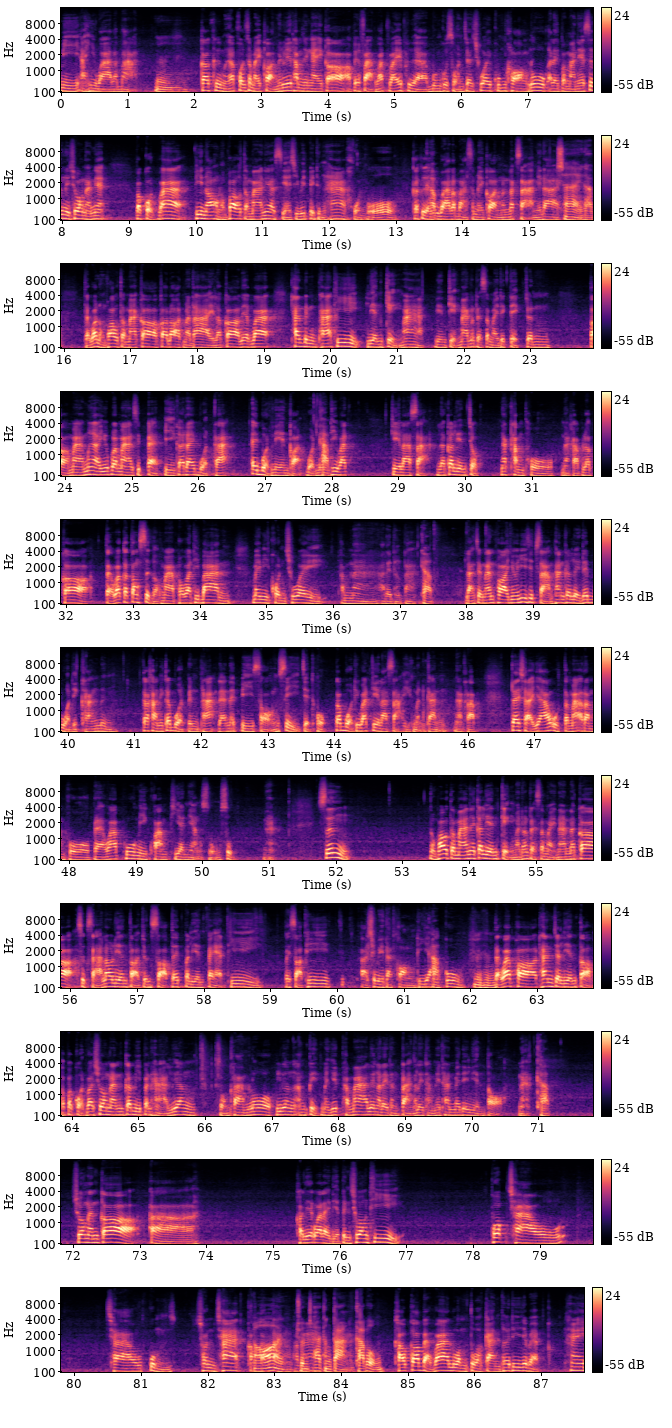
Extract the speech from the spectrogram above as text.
มีอหิวาระบาดอืมก็คือเหมือนกับคนสมัยก่อนไม่รู้จะทำยังไง ก็เอาไปฝากวัดไว้เผื่อบุญกุศลจะช่วยคุ้มครองลูกอะไรประมาณเนี้ยซึ่งในช่วงนั้นเนี่ยปรากฏว่าพี่น้องของหลวงพ่ออุตตมะเนี่ยเสียชีวิตไปถึง 5 คนโอ้ก็คืออครับหิวาระบาดสมัยก่อนมันรักษาไม่ได้ใช่ครับ แต่ว่าหลวงพ่ออุตตมะก็ก็รอดมาได้ แล้วก็เรียกว่าท่านเป็นพระที่เรียนเก่งมาก เรียนเก่งมากตั้งแต่สมัยเด็ก ๆ จน ต่อมาเมื่ออายุประมาณ 18 ปีก็ได้บวชพระได้บวชเนนก่อนบวชเนครันบที่วัดเกลาสะ แล้วก็เรียนจบนักธรรมโทนะครับ แล้วก็แต่ว่าก็ต้องศึกออกมา เพราะว่าที่บ้านไม่มีคนช่วยทำนาอะไรต่างๆครับ หลังจากนั้นพออายุ 23 ท่านก็เลยได้บวชอีกครั้งหนึ่งก็คราวนี้ก็บวชเป็นพระและในปี 2476 ก็บวชที่วัดเกลาสาอีกเหมือนกันนะครับ ได้ฉายาอุตตมะรัมโพ แปลว่าผู้มีความเพียรอย่างสูงสุดนะซึ่ง หลวงพ่ออุตตมะเนี่ยก็เรียนเก่งมาตั้งแต่สมัยนั้น แล้วก็ศึกษาเล่าเรียนต่อจนสอบได้ปรริญญา8ที่ไปสอบที่อ่าชเวดากองที่ย่างกุ้ง แต่ว่าพอท่านจะเรียนต่อก็ปรากฏว่าช่วงนั้นก็มีปัญหาเรื่องสงครามโลก เรื่องอังกฤษมายึดพม่าเรื่องอะไรต่างๆ ก็เลยทำให้ท่านไม่ได้เรียนต่อนะครับ ช่วงนั้นก็อ่าเขาเรียกว่าอะไรเดี๋ยวเป็นช่วงที่พวกชาวชาวกลุ่ม ชนชาติของอ๋อต่างๆของพม่ชนชาติต่างๆ ครับผม เขาก็แบบว่ารวมตัวกันเพื่อที่จะแบบให้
